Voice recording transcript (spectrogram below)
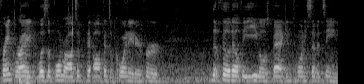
Frank Reich was the former offensive coordinator for the Philadelphia Eagles back in 2017.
